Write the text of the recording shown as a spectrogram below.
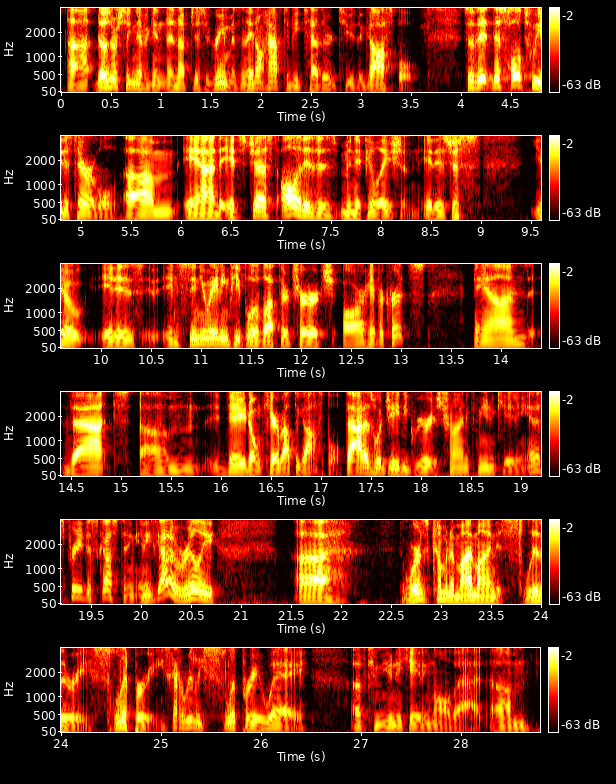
uh, those are significant enough disagreements, and they don't have to be tethered to the gospel. So th- this whole tweet is terrible, um, and it's just all it is is manipulation. It is just, you know, it is insinuating people who've left their church are hypocrites, and that um, they don't care about the gospel. That is what J.D. Greear is trying to communicating, and it's pretty disgusting. And he's got a really, uh, the words coming to my mind is slithery, slippery. He's got a really slippery way of communicating all that. Um,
